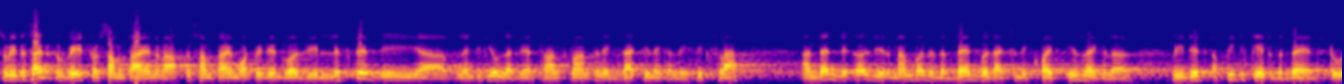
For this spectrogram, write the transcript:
So we decided to wait for some time and after some time what we did was we lifted the uh, lenticule that we had transplanted exactly like a LASIK flap and then because we remembered that the bed was actually quite irregular, we did a PTK to the bed to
